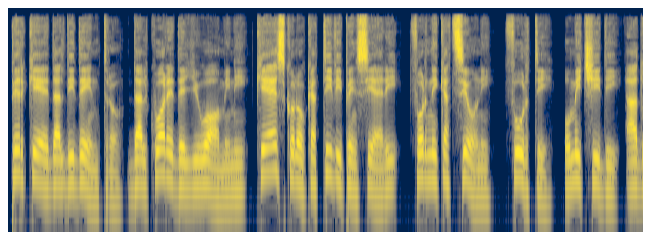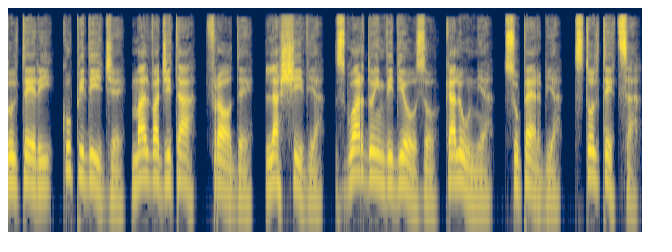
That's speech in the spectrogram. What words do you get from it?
Perché è dal di dentro, dal cuore degli uomini, che escono cattivi pensieri, fornicazioni, furti, omicidi, adulteri, cupidigie, malvagità, frode, lascivia, sguardo invidioso, calunnia, superbia, stoltezza.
